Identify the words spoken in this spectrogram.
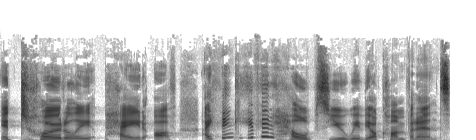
It totally paid off. I think if it helps you with your confidence,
